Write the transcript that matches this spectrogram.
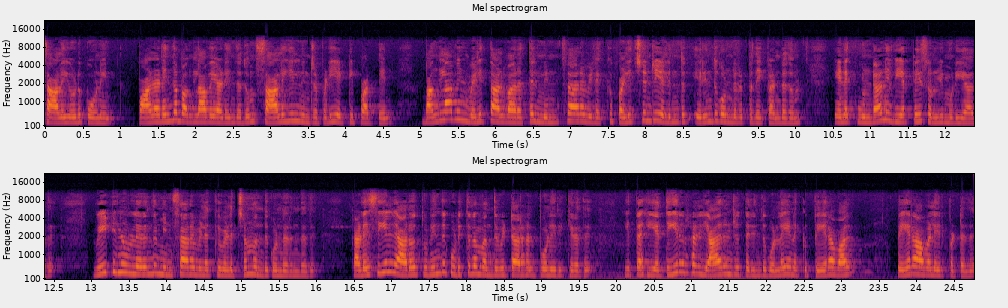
சாலையோடு போனேன். பாழடைந்த பங்களாவை அடைந்ததும் சாலையில் நின்றபடி எட்டி பார்த்தேன். பங்களாவின் வெளித்தாழ்வாரத்தில் மின்சார விளக்கு பளிச்சென்று எழுந்து எரிந்து கொண்டிருப்பதைக் கண்டதும் எனக்கு உண்டான வியப்பை சொல்லி முடியாது. வீட்டினுள்ளிருந்து மின்சார விளக்கு வெளிச்சம் வந்து கொண்டிருந்தது. கடைசியில் யாரோ துணிந்து குடித்தனம் வந்துவிட்டார்கள் போல் இருக்கிறது இத்தகைய தீரர்கள் யார் என்று தெரிந்து கொள்ள எனக்கு பேரவால் பேராவல் ஏற்பட்டது.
